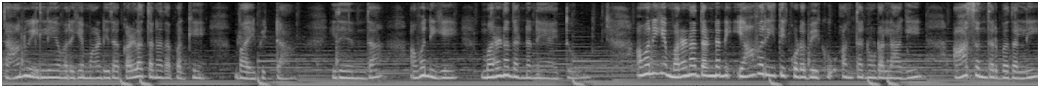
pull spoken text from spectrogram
ತಾನು ಇಲ್ಲಿಯವರೆಗೆ ಮಾಡಿದ ಕಳ್ಳತನದ ಬಗ್ಗೆ ಬಾಯಿಬಿಟ್ಟ. ಇದರಿಂದ ಅವನಿಗೆ ಮರಣದಂಡನೆಯಾಯಿತು ಅವನಿಗೆ ಮರಣದಂಡನೆ ಯಾವ ರೀತಿ ಕೊಡಬೇಕು ಅಂತ ನೋಡಲಾಗಿ, ಆ ಸಂದರ್ಭದಲ್ಲಿ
